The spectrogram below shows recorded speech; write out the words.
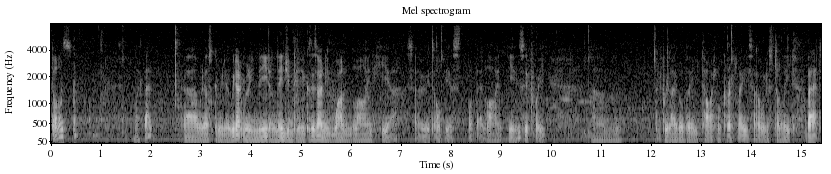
dollars, like that. Uh, what else could we do? We don't really need a legend here because there's only one line here, so it's obvious what that line is if we um, if we label the title correctly. So we'll just delete that.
